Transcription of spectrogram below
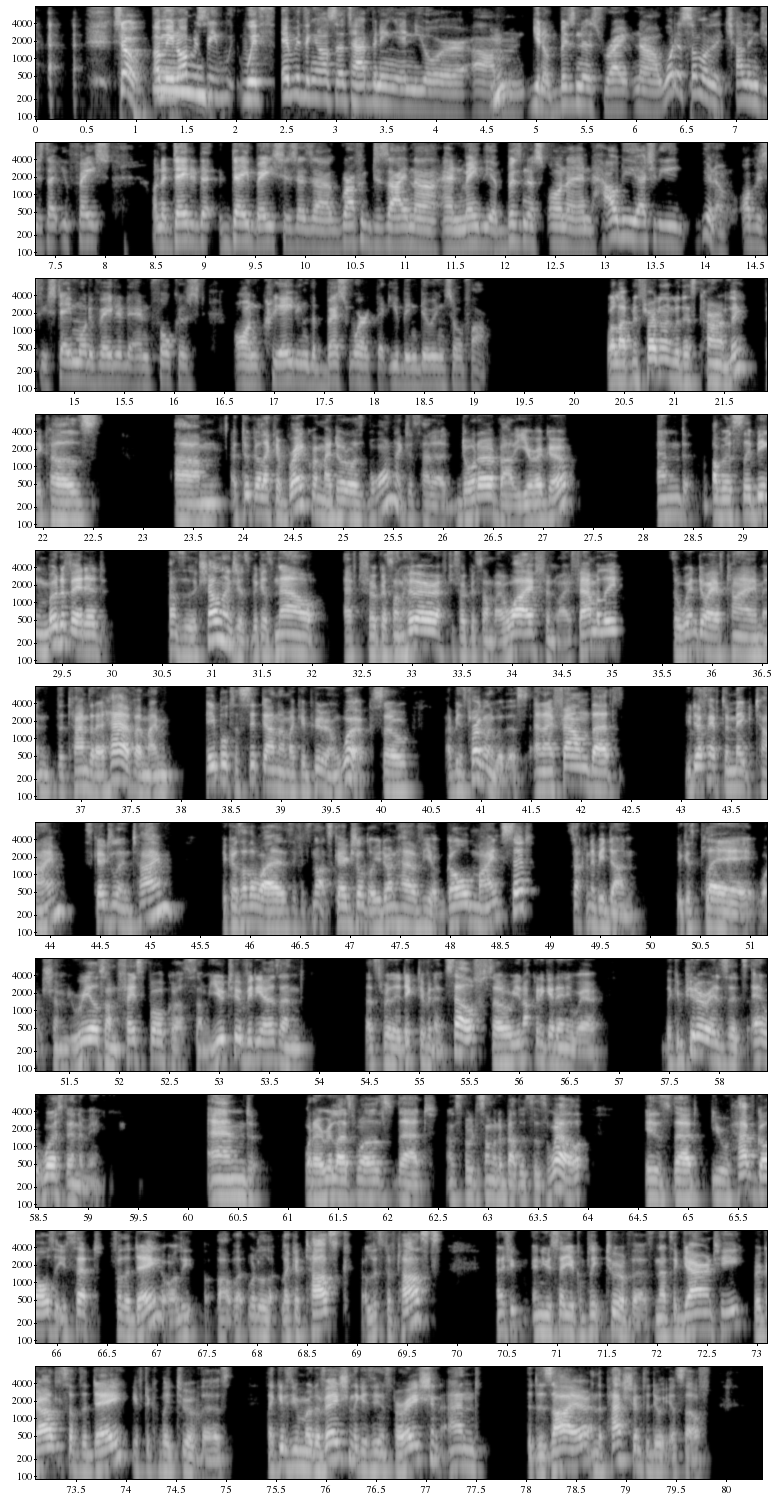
so, I mean, obviously, with everything else that's happening in your, um, mm-hmm. you know, business right now, what are some of the challenges that you face on a day-to-day basis as a graphic designer and maybe a business owner? And how do you actually, you know, obviously stay motivated and focused on creating the best work that you've been doing so far? Well, I've been struggling with this currently because um, I took a, like a break when my daughter was born. I just had a daughter about a year ago. And obviously being motivated comes with the challenges because now I have to focus on her, I have to focus on my wife and my family. So when do I have time? And the time that I have, am I able to sit down on my computer and work? So I've been struggling with this. And I found that you definitely have to make time, schedule in time, because otherwise, if it's not scheduled or you don't have your goal mindset, it's not going to be done. You just play, watch some reels on Facebook or some YouTube videos, and that's really addictive in itself. So you're not going to get anywhere. The computer is its worst enemy. And what I realized was that, I spoke to someone about this as well, is that you have goals that you set for the day, or uh, like a task, a list of tasks, and if you and you say you complete two of those, and that's a guarantee, regardless of the day, you have to complete two of those. That gives you motivation, that gives you inspiration, and the desire and the passion to do it yourself,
